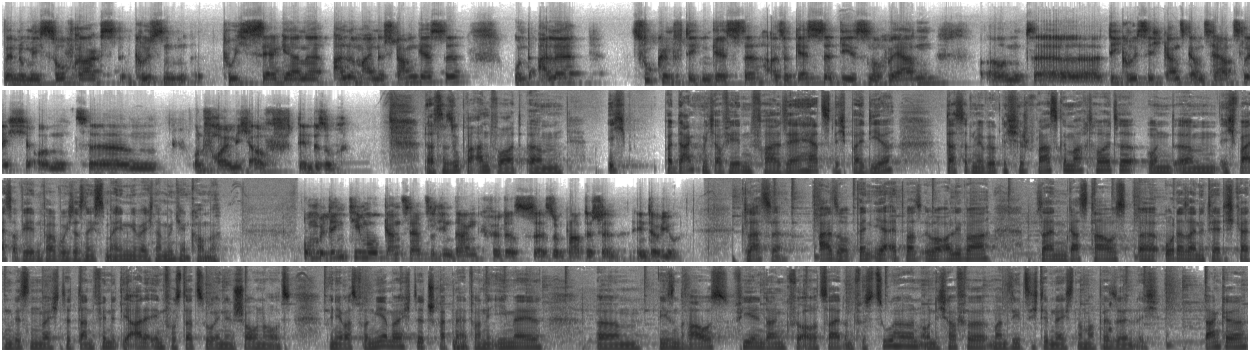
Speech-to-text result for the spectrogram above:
Wenn du mich so fragst, grüßen tue ich sehr gerne alle meine Stammgäste und alle zukünftigen Gäste, also Gäste, die es noch werden. Und äh, die grüße ich ganz, ganz herzlich und, ähm, und freue mich auf den Besuch. Das ist eine super Antwort. Ähm, ich bedanke mich auf jeden Fall sehr herzlich bei dir. Das hat mir wirklich viel Spaß gemacht heute und ähm, ich weiß auf jeden Fall, wo ich das nächste Mal hingehe, wenn ich nach München komme. Unbedingt, Timo. Ganz herzlichen Dank für das äh, sympathische Interview. Klasse. Also, wenn ihr etwas über Oliver, sein Gasthaus äh, oder seine Tätigkeiten wissen möchtet, dann findet ihr alle Infos dazu in den Show Notes. Wenn ihr was von mir möchtet, schreibt mir einfach eine E-Mail. Ähm, wir sind raus. Vielen Dank für eure Zeit und fürs Zuhören und ich hoffe, man sieht sich demnächst nochmal persönlich. Danke.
